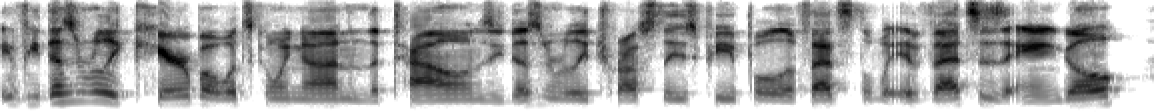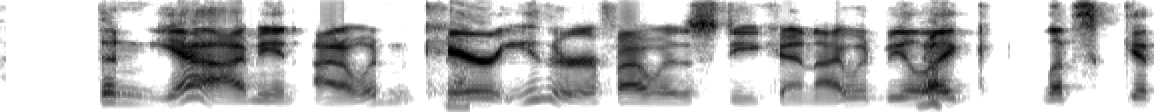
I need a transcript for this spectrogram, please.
if he doesn't really care about what's going on in the towns. He doesn't really trust these people. If that's the way, if that's his angle, then yeah, I mean, I wouldn't care either if I was Deacon. I would be yeah. like, let's get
